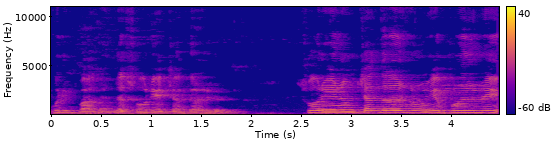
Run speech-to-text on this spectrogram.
குறிப்பாக இந்த சூரிய சந்திரர்கள். சூரியனும் சந்திரர்களும் எப்பொழுதுமே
